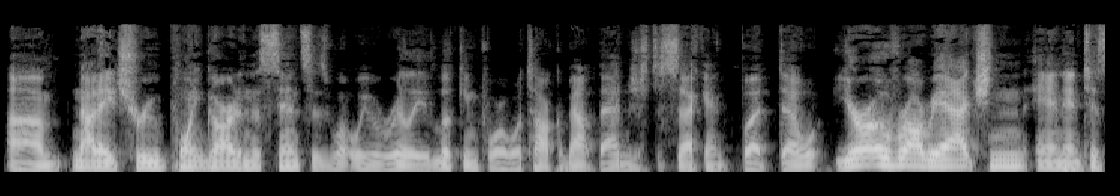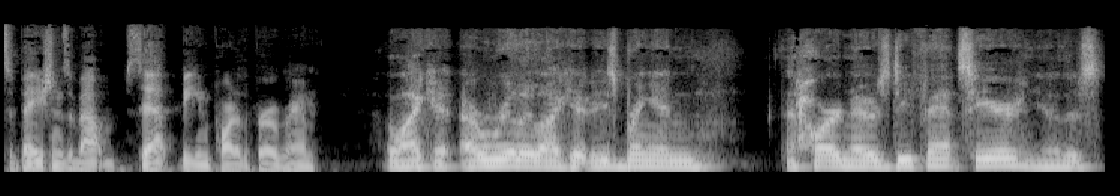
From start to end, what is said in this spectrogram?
Um, not a true point guard in the sense is what we were really looking for. We'll talk about that in just a second. But uh, your overall reaction and anticipations about Zep being part of the program? I like it. I really like it. He's bringing that hard nosed defense here. You know, there's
